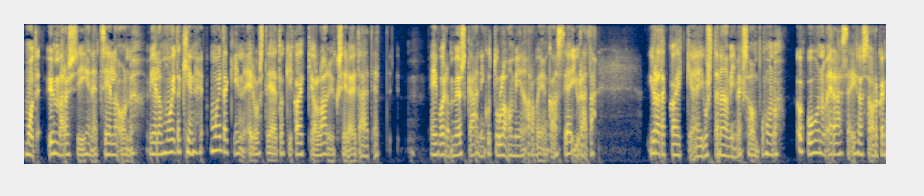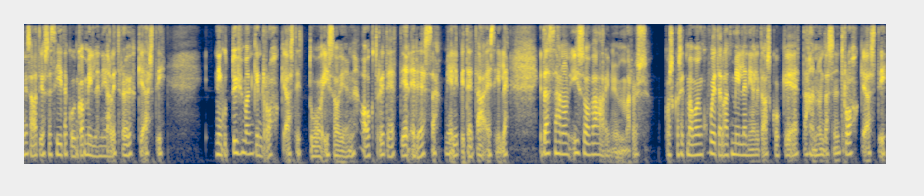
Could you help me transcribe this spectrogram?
Mutta ymmärrys siihen, että siellä on vielä muitakin, muitakin edustajia. Toki kaikki ollaan yksilöitä, että, että ei voida myöskään niin kuin, tulla omien arvojen kanssa ja jyrätä – jyrätä kaikkea. Ja just tänään viimeksi olen puhunut, puhunut erässä isossa organisaatiossa siitä, kuinka milleniaalit röyhkeästi, niin kuin tyhmänkin rohkeasti tuo isojen auktoriteettien edessä mielipiteitä esille. Ja tässähän on iso väärinymmärrys, koska sitten mä voin kuvitella, että milleniaali taas kokee, että hän on tässä nyt rohkeasti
